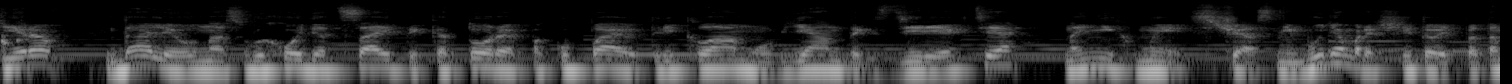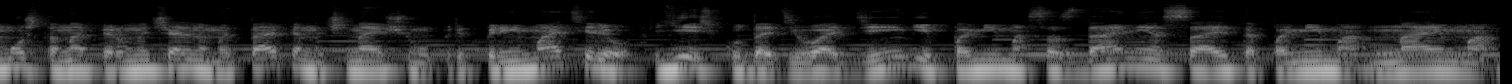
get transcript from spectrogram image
Киров. Далее у нас выходят сайты, которые покупают рекламу в Яндекс Директе, на них мы сейчас не будем рассчитывать, потому что на первоначальном этапе начинающему предпринимателю есть куда девать деньги, помимо создания сайта, помимо найма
